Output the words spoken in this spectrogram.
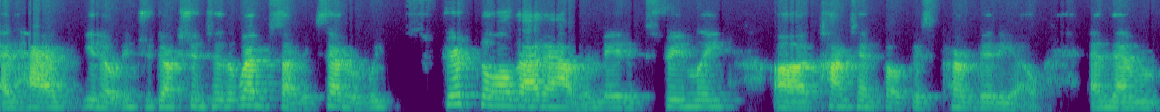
and had, you know, introduction to the website, et cetera. We stripped all that out and made extremely uh, content focused per video. And then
